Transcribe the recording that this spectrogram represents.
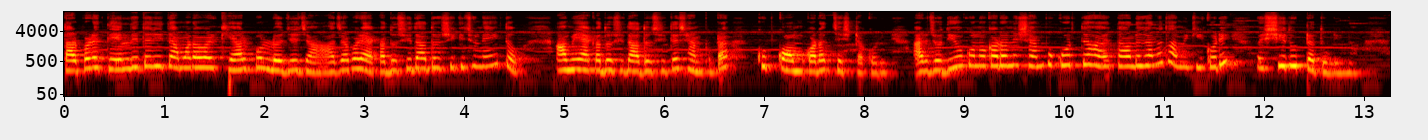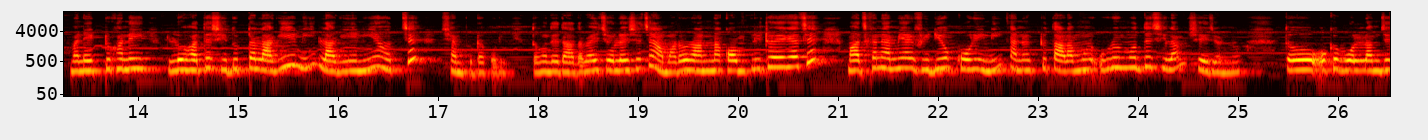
তারপরে তেল দিতে দিতে আমার আবার খেয়াল পড়ল যে, যা, আজ আবার একাদশী দ্বাদশী কিছু নেই তো? আমি একাদশী দ্বাদশীতে শ্যাম্পুটা খুব কম করার চেষ্টা করি। আর যদিও কোনো কারণে শ্যাম্পু করতে হয়, তাহলে জানো তো আমি কি করি? ওই সিঁদুরটা তুলি না। মানে একটুখানি লোহাতে সিঁদুরটা লাগিয়ে নিই, লাগিয়ে নিয়ে হচ্ছে শ্যাম্পুটা করি। তোমাদের দাদাভাই চলে এসেছে, আমারও রান্না কমপ্লিট হয়ে গেছে, মাঝখানে আমি আর ভিডিও করিনি, কেন একটু তাড়াহুড়োর মধ্যে ছিলাম সেই জন্য। তো ওকে বললাম যে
